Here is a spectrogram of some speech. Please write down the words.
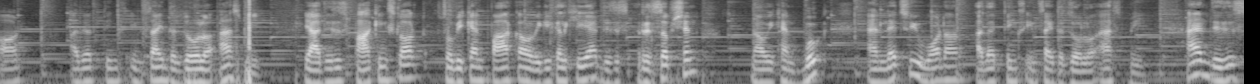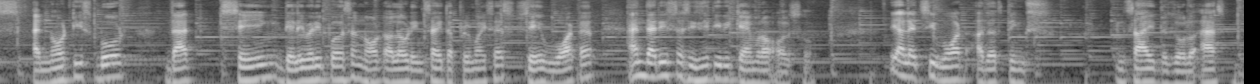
are other things inside the Zolo Asmi. Yeah, this is parking slot, so we can park our vehicle here. This is reception. Now we can book and let's see what are other things inside the Zolo Asmi. And this is a notice board that saying delivery person not allowed inside the premises, save water, and there is a CCTV camera also. Yeah, let's see what other things inside the Zolo Asmi.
